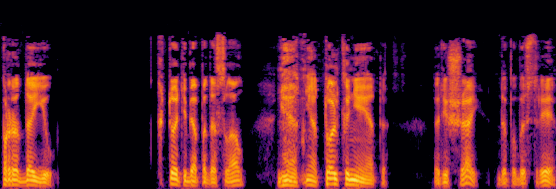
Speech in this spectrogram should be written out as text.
продаю. — Кто тебя подослал? Нет, нет, только не это. Решай, да побыстрее.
